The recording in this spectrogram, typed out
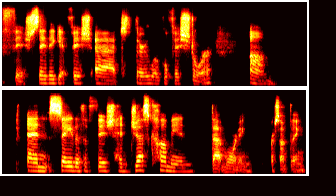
fish, say they get fish at their local fish store, um, and say that the fish had just come in that morning or something,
